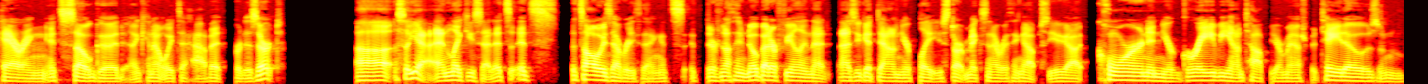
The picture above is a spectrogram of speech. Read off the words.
pairing. It's so good. I cannot wait to have it for dessert. Uh, so yeah, and like you said, it's it's it's always everything. It's it, there's nothing no better feeling that as you get down your plate, you start mixing everything up. So you got corn and your gravy on top of your mashed potatoes, and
